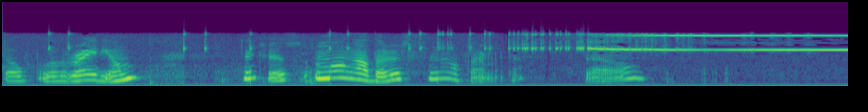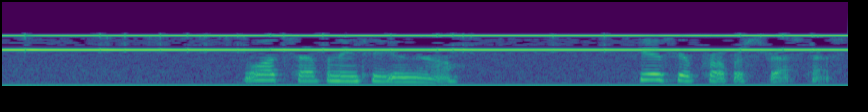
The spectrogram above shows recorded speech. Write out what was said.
doped with radium, which is, among others, no alpha So, what's happening to you now? Here's your proper stress test.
